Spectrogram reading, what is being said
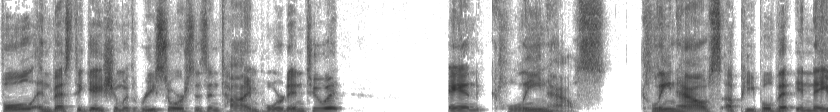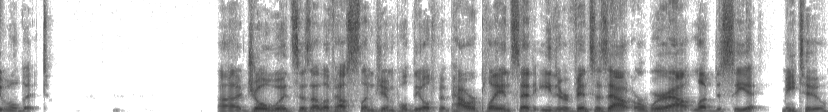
full investigation with resources and time poured into it and clean house, clean house of people that enabled it. Uh, Joel Wood says, I love how Slim Jim pulled the ultimate power play and said, either Vince is out or we're out. Love to see it. Me too.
